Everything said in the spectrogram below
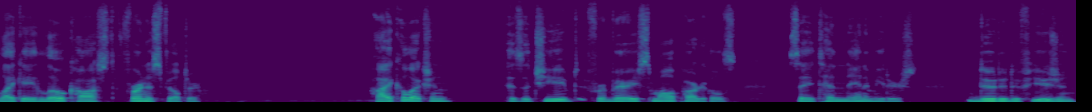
like a low-cost furnace filter. High collection is achieved for very small particles, say 10 nanometers, due to diffusion,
